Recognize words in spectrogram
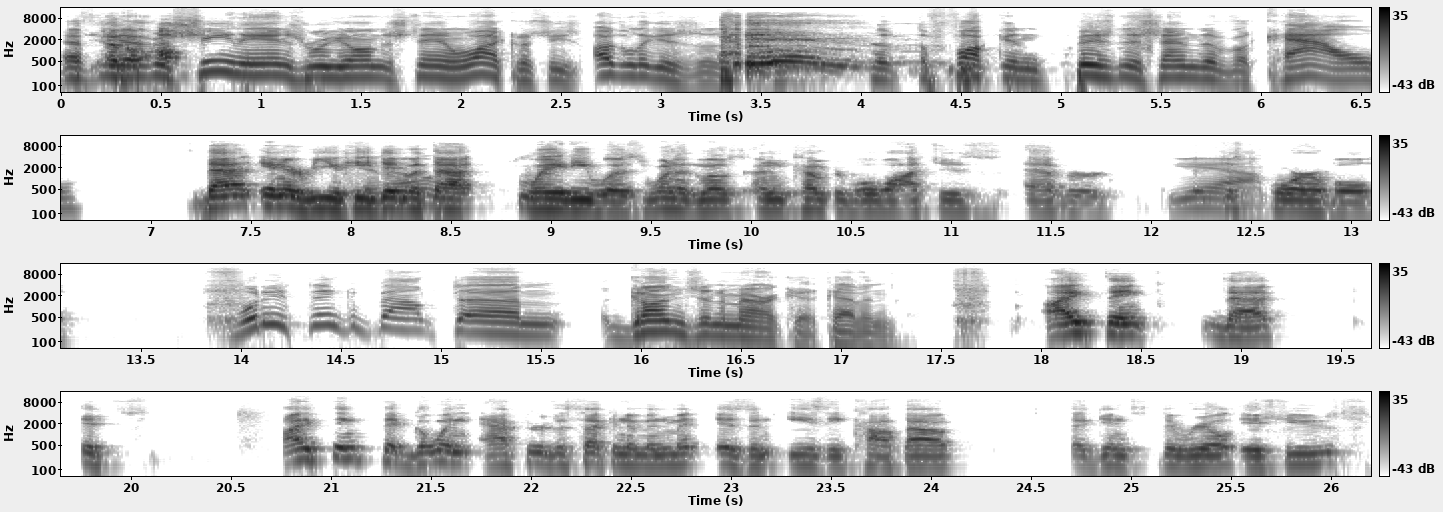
If you've ever seen Andrew, you'll understand why. Because he's ugly as a, the, the fucking business end of a cow. that interview he You did with that lady was one of the most uncomfortable watches ever. Yeah. Just horrible. What do you think about um, guns in America, Kevin? I think that it's I think that going after the Second Amendment is an easy cop out against the real issues.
